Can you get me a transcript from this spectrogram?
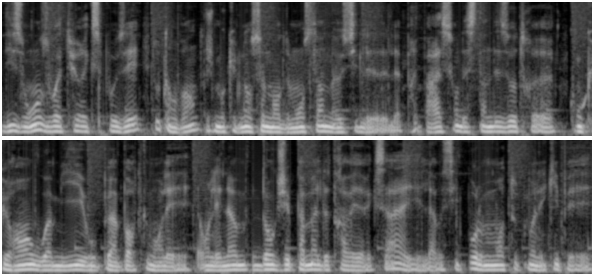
10 ou 11 voitures exposées, toutes en vente. Je m'occupe non seulement de mon stand, mais aussi de la préparation des stands des autres euh, concurrents ou amis, ou peu importe comment on les, nomme. Donc j'ai pas mal de travail avec ça. Et là aussi, pour le moment, toute mon équipe est,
